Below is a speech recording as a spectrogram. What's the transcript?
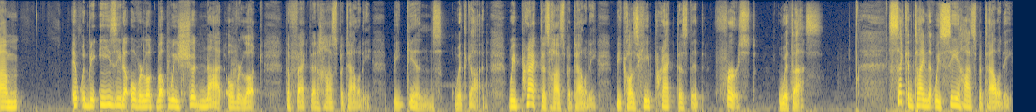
Um, it would be easy to overlook, but we should not overlook the fact that hospitality begins with God. We practice hospitality because He practiced it first with us. Second time that we see hospitality,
